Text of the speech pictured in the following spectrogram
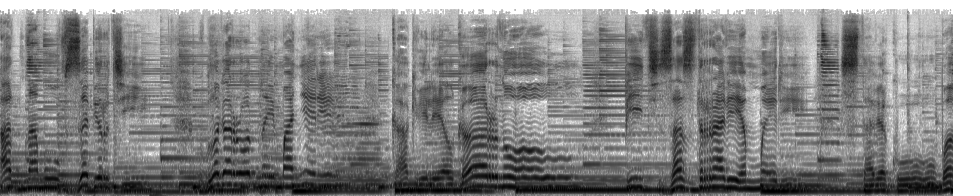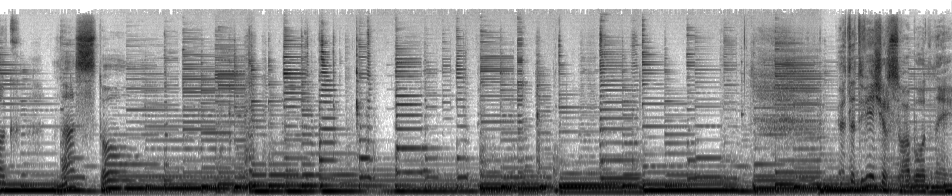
одному в заперти. В благородной манере, как велел Корнуолл Пить за здравие Мэри, ставя кубок на стол вечер свободный.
